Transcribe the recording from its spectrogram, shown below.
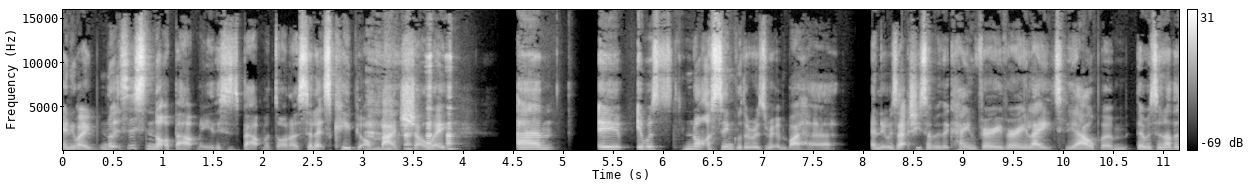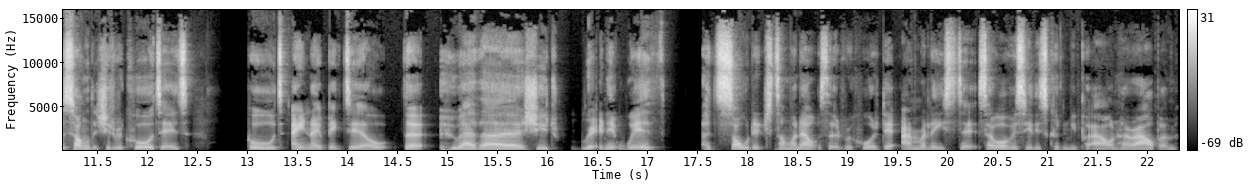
Anyway, no, this is not about me. This is about Madonna. So let's keep it on Mag, shall we? Um, it it was not a single that was written by her, and it was actually something that came very very late to the album. There was another song that she'd recorded called "Ain't No Big Deal" that whoever she'd written it with had sold it to someone else that had recorded it and released it. So obviously this couldn't be put out on her album.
